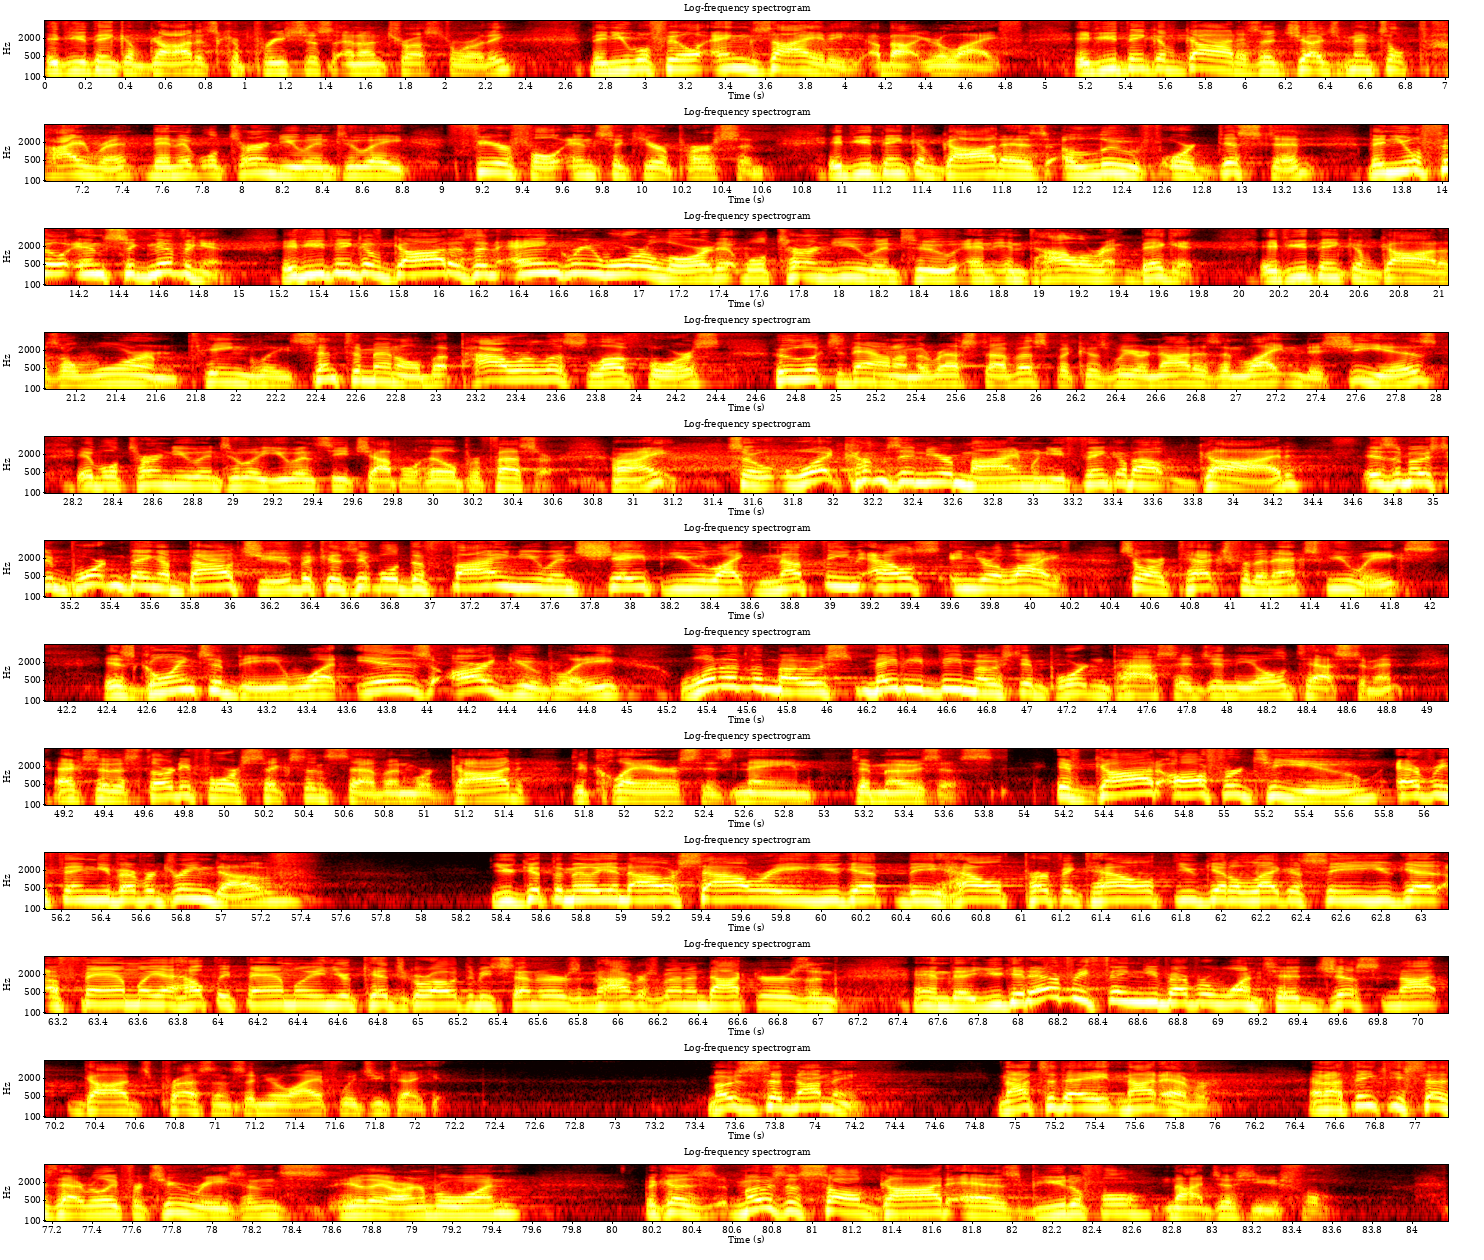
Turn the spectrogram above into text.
if you think of God as capricious and untrustworthy, then you will feel anxiety about your life. If you think of God as a judgmental tyrant, then it will turn you into a fearful, insecure person. If you think of God as aloof or distant, then you'll feel insignificant. If you think of God as an angry warlord, it will turn you into an intolerant bigot. If you think of God as a warm, tingly, sentimental, but powerless love force who looks down on the rest of us because we are not as enlightened as she is, it will turn you into a UNC Chapel Hill professor. All right? So, what comes into your mind when you think about God is the most important thing about you because it will define you and shape you like nothing else in your life. So, our text for the next few weeks is going to be what is arguably one of the most, maybe the most important passage in the Old Testament, Exodus 34, 6 and 7, where God declares his name to Moses. If God offered to you everything you've ever dreamed of, you get the million dollar salary, you get the health, perfect health, you get a legacy, you get a family, a healthy family, and your kids grow up to be senators and congressmen and doctors, and, and uh, you get everything you've ever wanted, just not God's presence in your life, would you take it? Moses said, Not me. Not today, not ever. And I think he says that really for two reasons. Here they are. Number one, because Moses saw God as beautiful, not just useful.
